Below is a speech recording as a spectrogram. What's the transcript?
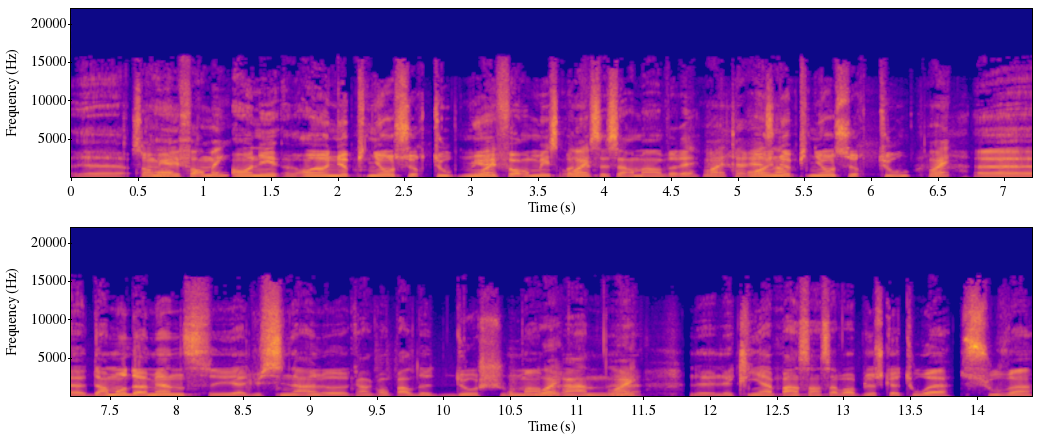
euh, sont mieux informés? On, est, a une opinion sur tout. Mieux informés, ce n'est pas nécessairement vrai. on a une opinion sur tout. Euh, dans mon domaine, c'est hallucinant là, quand on parle de douche ou de membrane. Euh, le, client pense en savoir plus que toi, souvent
